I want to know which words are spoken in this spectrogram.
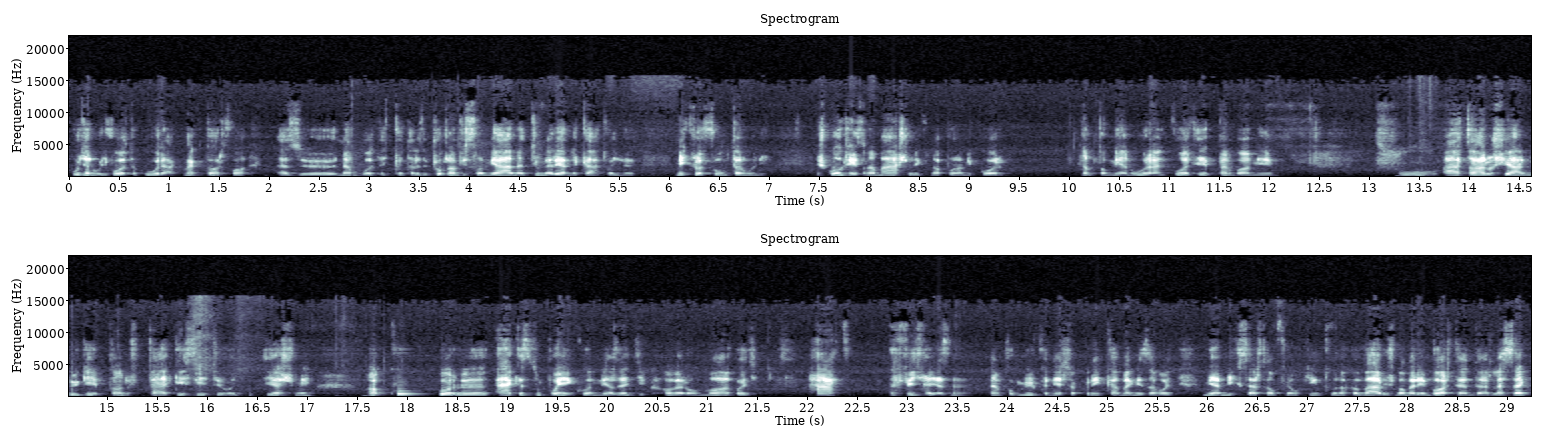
ugyanúgy voltak órák megtartva, ez nem volt egy kötelező program, viszont mi elmentünk, mert érdekelt, hogy mikről fogunk tanulni. És konkrétan a második napon, amikor nem tudom milyen óránk volt, éppen valami fú, általános járműgéptan felkészítő, vagy ilyesmi, akkor elkezdtünk poénkodni az egyik haverommal, hogy hát figyelj, ez nem, nem fog működni, és akkor inkább megnézem, hogy milyen mixer tanfolyamok indulnak a városba, mert én bartender leszek.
